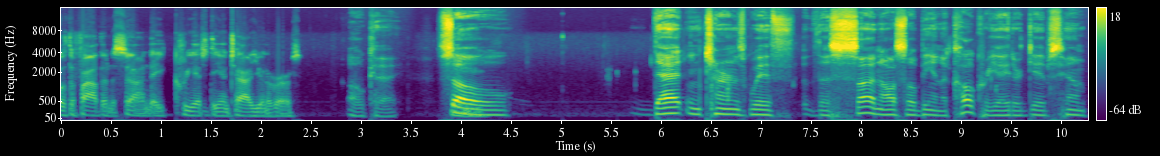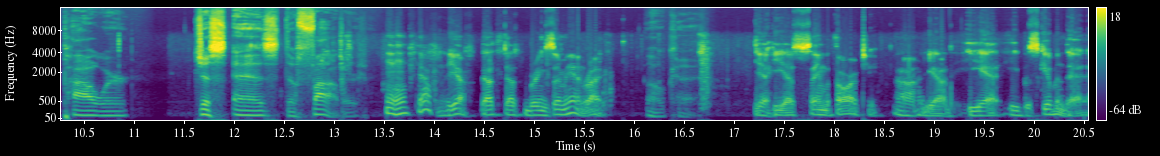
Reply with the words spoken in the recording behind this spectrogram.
both the Father and the Son. They created the entire universe. Okay. So that in terms with the son also being a co-creator gives him power just as the father. Mm-hmm. Definitely, yeah. That that brings them in, right? Okay. Yeah, he has the same authority. Uh, yeah, he had, he was given that.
